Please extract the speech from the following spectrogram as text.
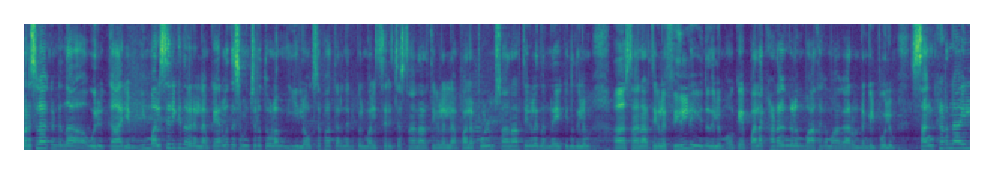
മനസ്സിലാക്കേണ്ടുന്ന ഒരു കാര്യം ഈ മത്സരിക്കുന്നവരെല്ലാം കേരളത്തെ സംബന്ധിച്ചിടത്തോളം ഈ ലോക്സഭാ തെരഞ്ഞെടുപ്പിൽ മത്സരിച്ച സ്ഥാനാർത്ഥികളെല്ലാം പലപ്പോഴും സ്ഥാനാർത്ഥികളെ നിർണയിക്കുന്നതിലും സ്ഥാനാർത്ഥികളെ ഫീൽഡ് ചെയ്യുന്നതിലും ഒക്കെ പല ഘടകങ്ങളും ബാധകമാകാറുണ്ടെങ്കിൽ പോലും സംഘടനയിൽ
